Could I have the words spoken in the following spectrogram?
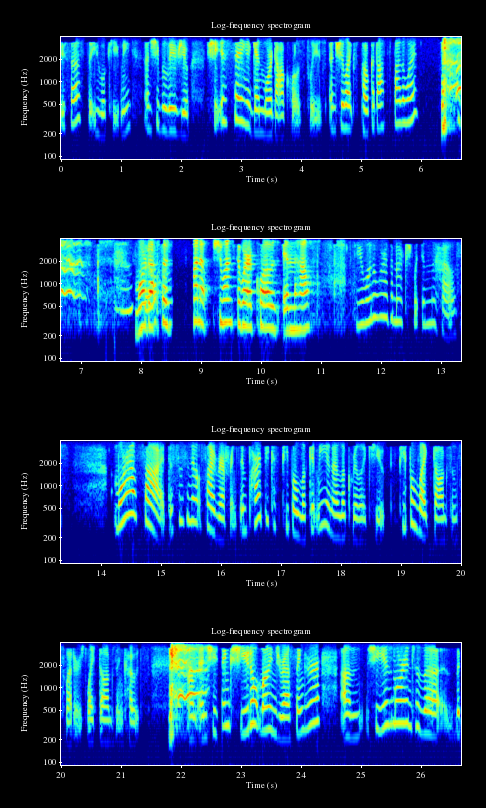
She says that you will keep me, and she believes you. She is saying again, more doll clothes, please. And she likes polka dots, by the way. more so, dots. So wanna, she wants to wear clothes in the house. Do you want to wear them actually in the house? More outside. This is an outside reference, in part because people look at me and I look really cute. People like dogs in sweaters, like dogs in coats. um, and she thinks you don't mind dressing her. Um, she is more into the the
